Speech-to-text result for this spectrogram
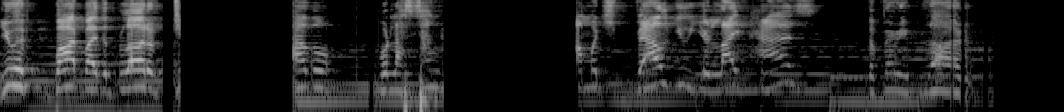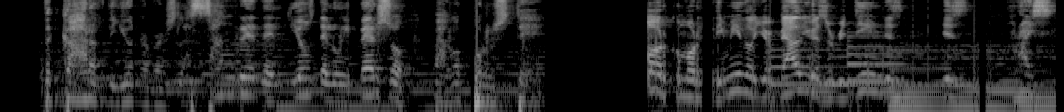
You have bought by the blood of Jesus. Por la sangre. How much value your life has? The very blood the God of the universe, la sangre del Dios del universo pagó por usted. Por como redimido, your value as a redeemed is is priceless.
